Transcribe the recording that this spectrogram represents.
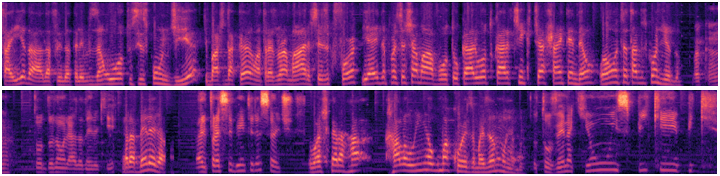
saía da, da frente da televisão, o outro se escondia debaixo da cama, atrás do armário, seja o que for, e aí depois você chamava o outro cara e o outro cara tinha que te achar, entendeu? Onde você tava escondido. Bacana. Tô dando uma olhada nele aqui. Era bem legal. Ele parece ser bem interessante. Eu acho que era Ha- Halloween alguma coisa, mas eu não lembro. Eu tô vendo aqui um Speak Peak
